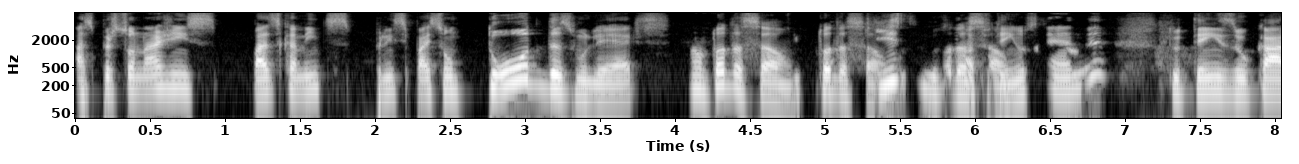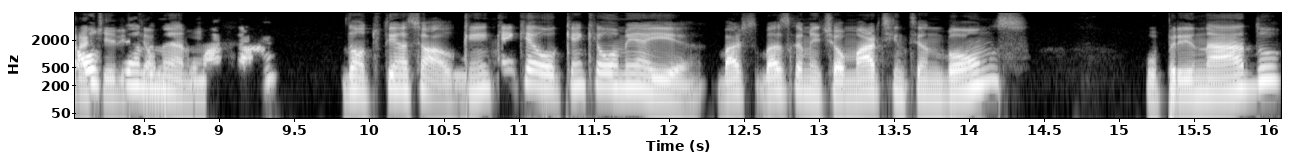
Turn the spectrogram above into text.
as personagens basicamente principais são todas mulheres Não, todas são, todas são. todas ah, tu são. tem o Sandman tu tens o cara Qual o aquele que é Sandman? um matar Não, tu tem assim, ó, quem, quem, que é, o- quem que é o homem aí? Bas- Basicamente é o Martin Ten Bones, o Prinado,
